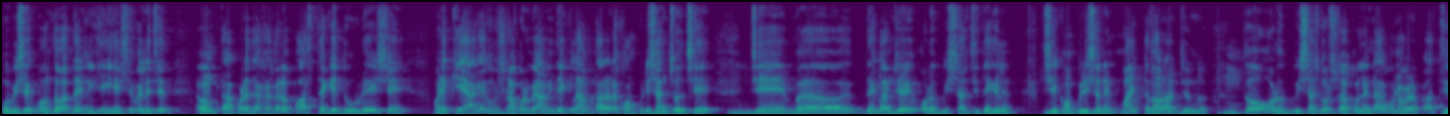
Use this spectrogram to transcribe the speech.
অভিষেক বন্দ্যোপাধ্যায় নিজেই হেসে ফেলেছেন এবং তারপরে দেখা গেল পাশ থেকে দৌড়ে এসে মানে কে আগে ঘোষণা করবে আমি দেখলাম তার একটা কম্পিটিশন চলছে যে দেখলাম যে অরূপ বিশ্বাস জিতে গেলেন। সেই কম্পিটিশনে মাইকটা ধরার জন্য। তো অরূপ বিশ্বাস ঘোষণা করলেন ডায়মন্ড হারবার প্রার্থী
